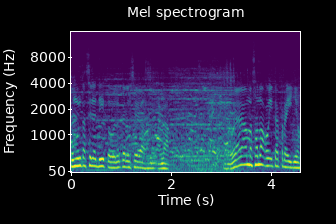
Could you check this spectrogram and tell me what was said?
pumunta sila dito, nagkaroon sila ng anak. Wala namang masama kung itatry nyo.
